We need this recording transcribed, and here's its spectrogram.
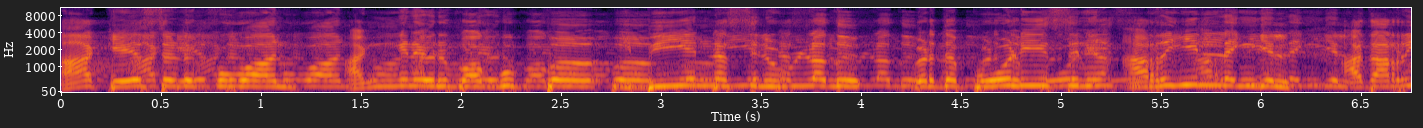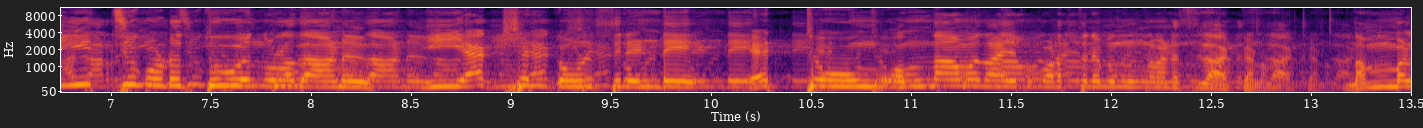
ആ കേസെടുക്കുവാൻ അങ്ങനെ ഒരു വകുപ്പ് ബി എൻ എസിൽ ഉള്ളത് ഇവിടുത്തെ പോലീസിന് അറിയില്ലെങ്കിൽ അത് അറിയിച്ചു കൊടുത്തു എന്നുള്ളതാണ് ഈ ആക്ഷൻ കൗൺസിലിന്റെ ഏറ്റവും ഒന്നാമതായ പ്രവർത്തനം എന്ന് മനസ്സിലാക്കണം. നമ്മൾ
